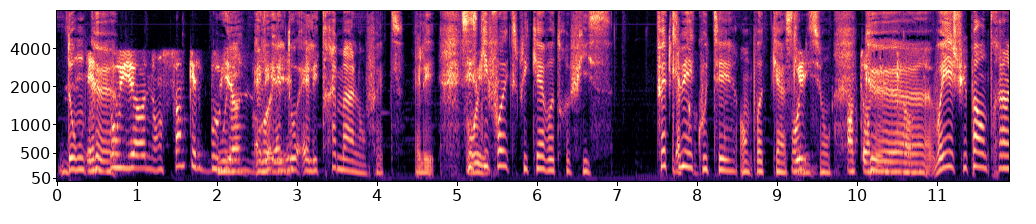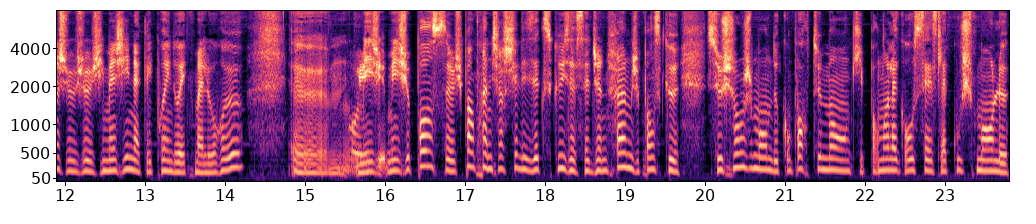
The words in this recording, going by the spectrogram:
Donc, elle bouillonne, on sent qu'elle bouillonne. elle, est, elle, est très mal en fait. Elle est. C'est ce qu'il faut expliquer à votre fils. Faites-lui écouter en podcast l'émission. Que, euh, vous voyez, je suis pas en train, j'imagine à quel point il doit être malheureux, euh, mais, je, mais je pense, je suis pas en train de chercher des excuses à cette jeune femme. Je pense que ce changement de comportement qui pendant la grossesse, l'accouchement, le,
